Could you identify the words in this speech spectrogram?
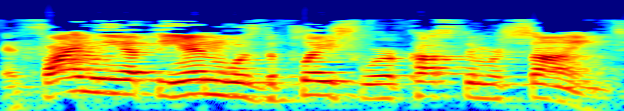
And finally at the end was the place where a customer signed.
